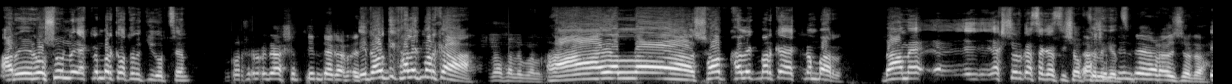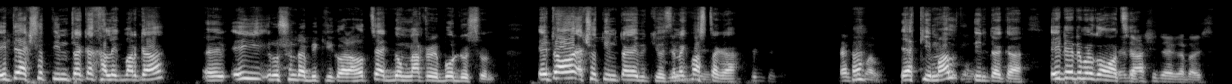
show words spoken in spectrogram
আর এই রসুন এক নম্বর কত বিক্রি করছেন? টাকা। এটাও কি খালেক মার্কা। হায় আল্লাহ সব খালেক মার্কা এক নাম্বার। দাম একশোর কাছাকাছি সব চলে গেছে। টাকা এইটা একশো তিন টাকা খালেক মার্কা। এই রসুনটা বিক্রি করা হচ্ছে একদম নাটোরের বোর্ড রসুন। এটাও একশো তিন টাকায় বিক্রি হয়েছে নাকি পাঁচ টাকা? একই মাল। তিন টাকা। এইটা এটা কম আছে? এটা আশি টাকা কাটা হয়েছে।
